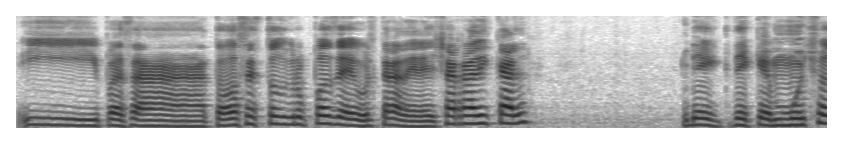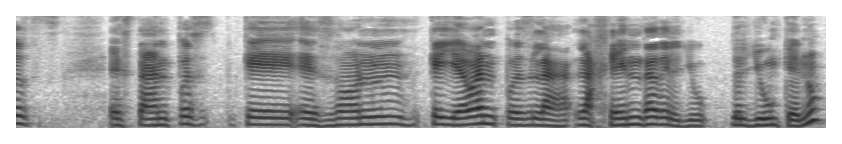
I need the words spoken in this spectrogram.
y pues a todos estos grupos de ultraderecha radical de, que muchos están pues que son que llevan pues la, agenda del, del yunque, ¿no?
